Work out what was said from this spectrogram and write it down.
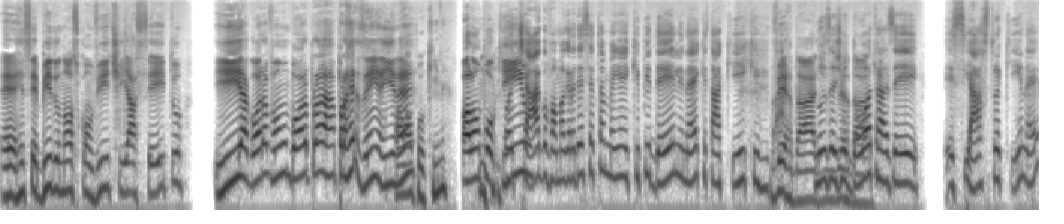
é, recebido o nosso convite e aceito. E agora vamos embora pra, pra resenha aí, Falar né? um pouquinho, né? Falar um Ô, pouquinho. Thiago, vamos agradecer também a equipe dele, né, que tá aqui, que Verdade. nos ajudou a verdade. trazer esse astro aqui, né?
